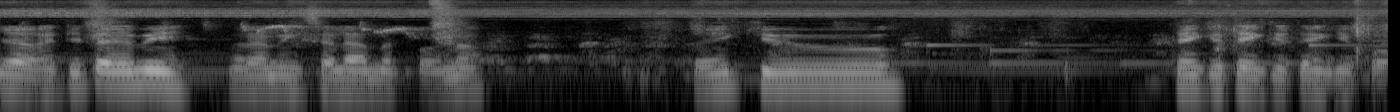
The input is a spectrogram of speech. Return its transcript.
Yeah, kay Tita Emmy, maraming salamat po, no? Thank you. Thank you, thank you, thank you po.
